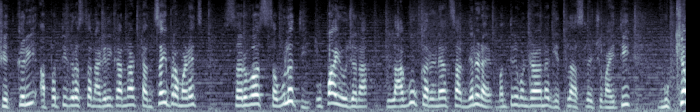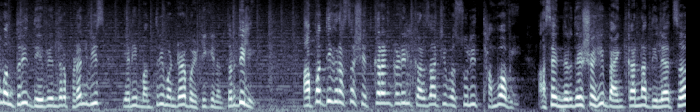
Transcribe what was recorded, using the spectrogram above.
शेतकरी आपत्तीग्रस्त नागरिकांना टंचाईप्रमाणेच सर्व सवलती उपाययोजना लागू करण्याचा निर्णय मंत्रिमंडळानं घेतला असल्याची माहिती मुख्यमंत्री देवेंद्र फडणवीस यांनी मंत्रिमंडळ बैठकीनंतर दिली. आपत्तीग्रस्त शेतकऱ्यांकडील कर्जाची वसुली थांबवावी असे निर्देशही बँकांना दिल्याचं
